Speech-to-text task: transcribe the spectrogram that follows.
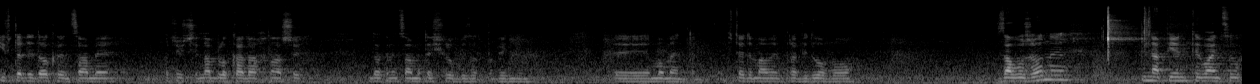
i wtedy dokręcamy, oczywiście na blokadach naszych, dokręcamy te śruby z odpowiednim momentem. I wtedy mamy prawidłowo założony i napięty łańcuch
